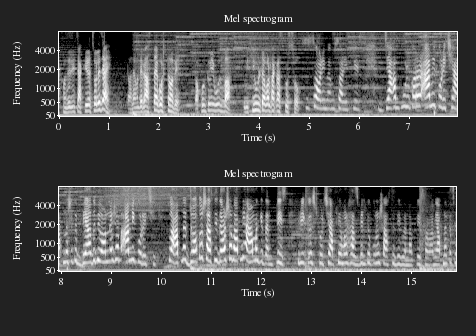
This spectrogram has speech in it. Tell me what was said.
এখন যদি চাকরিটা চলে যায় তাহলে আমাদের রাস্তায় বসতে হবে। তখন তুমি বুঝবা তুমি কি উল্টাপাল্টা কাজ করছ। সরি ম্যাম সরি প্লিজ যা ভুল করার আমি করেছি আপনার সাথে বেয়াদবি অন্যায় সব আমি করেছি। তো আপনার যত শাস্তি দেওয়ার সব আপনি আমাকে দেন প্লিজ রিকোয়েস্ট করছি আপনি আমার হাজবেন্ডকে কোনো শাস্তি দিবেন না প্লিজ ম্যাম আমি আপনার কাছে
